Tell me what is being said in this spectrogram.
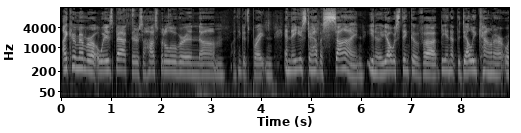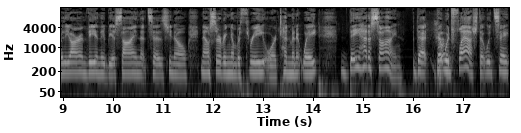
I can remember a ways back. There's a hospital over in, um, I think it's Brighton, and they used to have a sign. You know, you always think of uh, being at the deli counter or the RMV, and there'd be a sign that says, you know, now serving number three or ten minute wait. They had a sign that Sure. that would flash that would say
